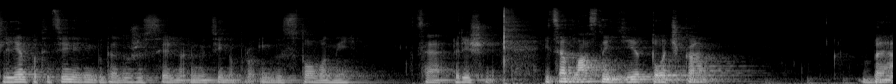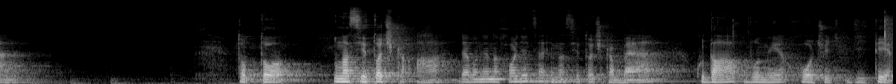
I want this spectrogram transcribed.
клієнт потенційний, він буде дуже сильно емоційно проінвестований в це рішення. І це, власне, є точка Б. Тобто у нас є точка А, де вони знаходяться, і у нас є точка Б, куди вони хочуть дійти.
